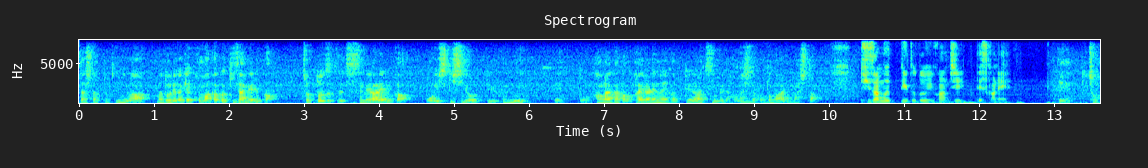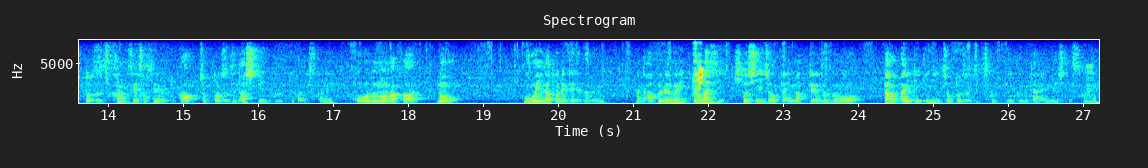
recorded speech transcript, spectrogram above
だした時には、まあ、どれだけ細かく刻めるかちょっとずつ進められるかを意識しようっていうふうに、えっと、考え方を変えられないかっていうのはチームで話したことがありました。刻むっていうとどういう感じですかね？えー、ちょっとずつ完成させるとかちょっとずつ出していくとかですかね。コードの中の合意が取れてる部分なんでアプローブにと同じ、等しい状態になってる部分を段階的にちょっとずつ作っていくみたいなイメージですかね、うん、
